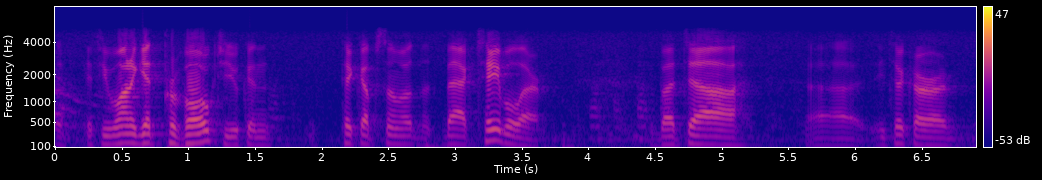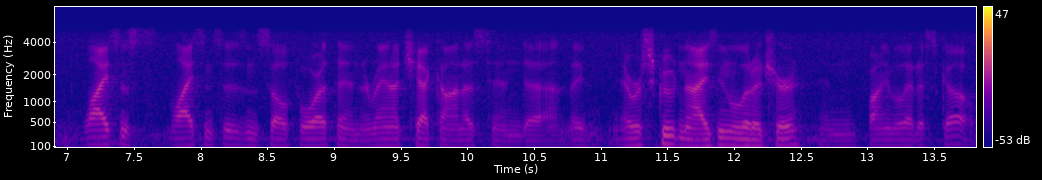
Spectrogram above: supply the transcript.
If, if you want to get provoked, you can pick up some of the back table there. But uh, uh, he took our license, licenses and so forth and ran a check on us, and uh, they, they were scrutinizing the literature and finally let us go.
